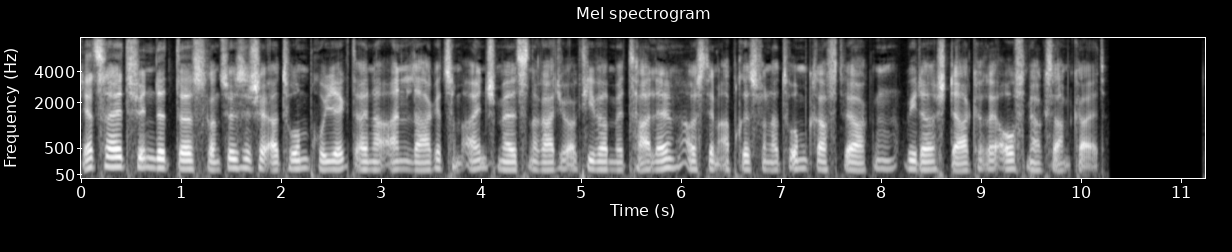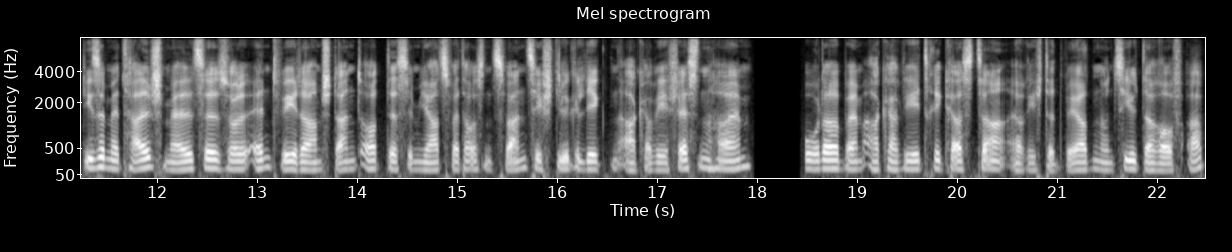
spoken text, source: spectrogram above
Derzeit findet das französische Atomprojekt einer Anlage zum Einschmelzen radioaktiver Metalle aus dem Abriss von Atomkraftwerken wieder stärkere Aufmerksamkeit. Diese Metallschmelze soll entweder am Standort des im Jahr 2020 stillgelegten AKW Fessenheim oder beim AKW Tricastin errichtet werden und zielt darauf ab,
